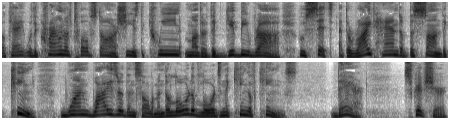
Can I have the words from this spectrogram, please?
Okay, with a crown of 12 stars, she is the queen mother, the Gebirah, who sits at the right hand of the Son, the king, one wiser than Solomon, the Lord of lords and the King of kings. There, scripture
